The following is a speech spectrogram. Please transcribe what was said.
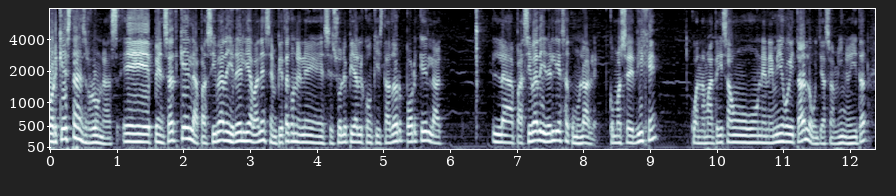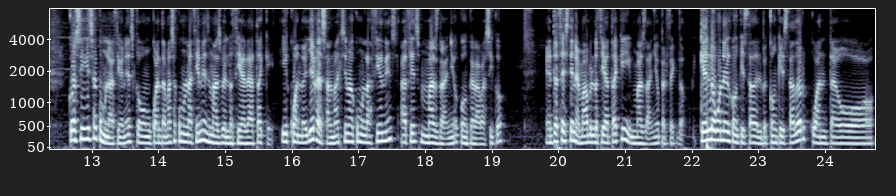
¿Por qué estas runas? Eh, pensad que la pasiva de Irelia, ¿vale? Se empieza con el. Eh, se suele pillar el conquistador porque la, la pasiva de Irelia es acumulable. Como os dije, cuando matéis a un enemigo y tal, o ya sea y tal, consigues acumulaciones. Con cuanta más acumulaciones, más velocidad de ataque. Y cuando llegas al máximo acumulaciones, haces más daño con cada básico. Entonces tiene más velocidad de ataque y más daño, perfecto. ¿Qué es lo bueno del conquistador? El conquistador, cuanto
